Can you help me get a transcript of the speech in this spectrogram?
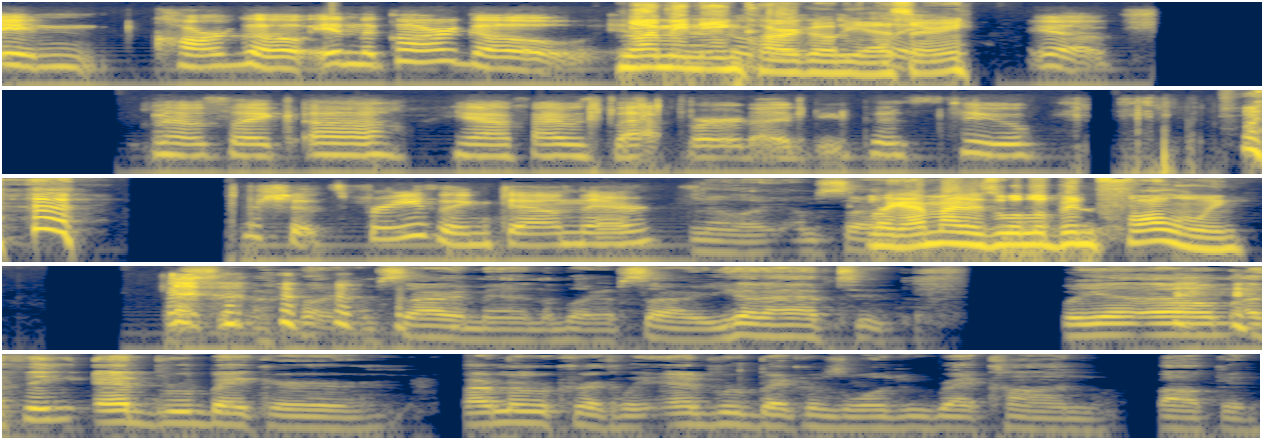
in cargo in the cargo. no, I mean in cargo. Yeah, plane. sorry. Yeah. And I was like, uh, yeah, if I was that bird, I'd be pissed too. this shit's freezing down there. You know, like I'm sorry. Like I might as well have been following. I'm, like, I'm sorry, man. I'm like, I'm sorry. You gotta have to. But yeah, um, I think Ed Brubaker, if I remember correctly, Ed Brubaker was the one who retconned Falcon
